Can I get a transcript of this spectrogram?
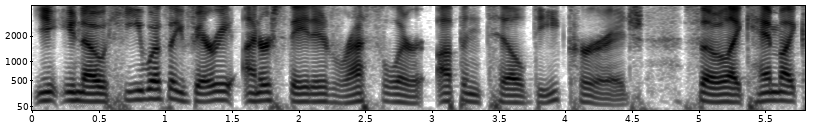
you, you know he was a very understated wrestler up until D Courage. so like him like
